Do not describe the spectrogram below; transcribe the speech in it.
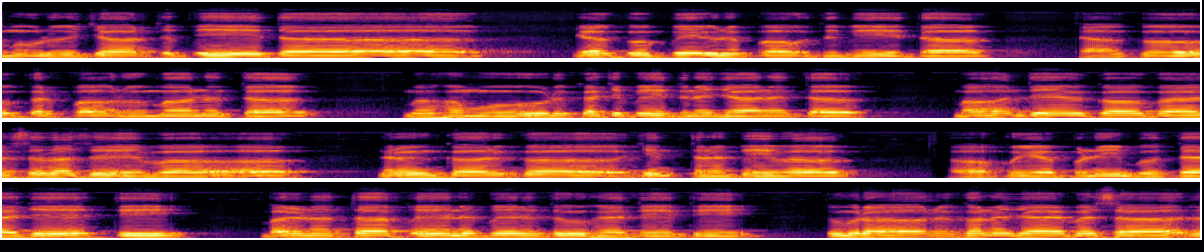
ਮੂਲ ਚਰਤ ਭੇਦ, ਜਗ ਪੇਵਨ ਪਉਤ ਵੇਦ। ਤਕ ਕਰਪਾ ਮਨ ਤਕ ਕਚ ਭੇਦ ਨ ਜਾਣਤ ਮਹਾਦੇਵ ਕੋ ਕੈ ਸਦਾ ਸੇਵਾ ਨਿਰੰਕਾਰ ਕਾ ਚਿੰਤਨ ਪੇਵ ਆਪ ਆਪਣੀ ਬੁੱਧ ਜੇਤੀ ਬਰਣਤ ਪੈਨ ਪੈਨ ਤੂ ਹੈ ਦੇਤੀ ਤੁਮਰਾ ਲਖਨ ਜੈ ਬਸਰ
